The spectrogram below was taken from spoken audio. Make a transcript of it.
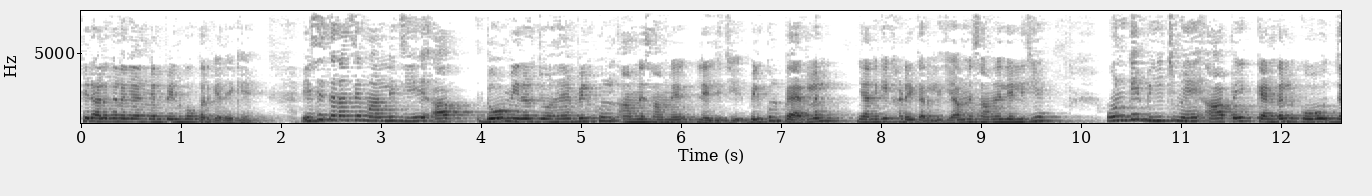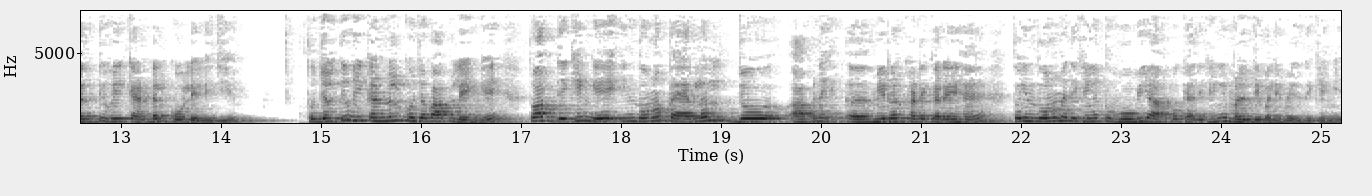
फिर अलग अलग एंगल पे इनको करके देखें। इसी तरह से मान लीजिए, आप दो मिरर जो हैं, बिल्कुल आमने सामने ले लीजिए, बिल्कुल पैरेलल यानी कि खड़े कर लीजिए आमने सामने ले लीजिए। उनके बीच में आप एक कैंडल को, जलती हुई कैंडल को ले लीजिए। तो जलती हुई कैंडल को जब आप लेंगे तो आप देखेंगे इन दोनों पैरेलल जो आपने मिरर खड़े करे हैं तो इन दोनों में देखेंगे तो वो भी आपको क्या दिखेंगे? मल्टीपल इमेज दिखेंगी।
